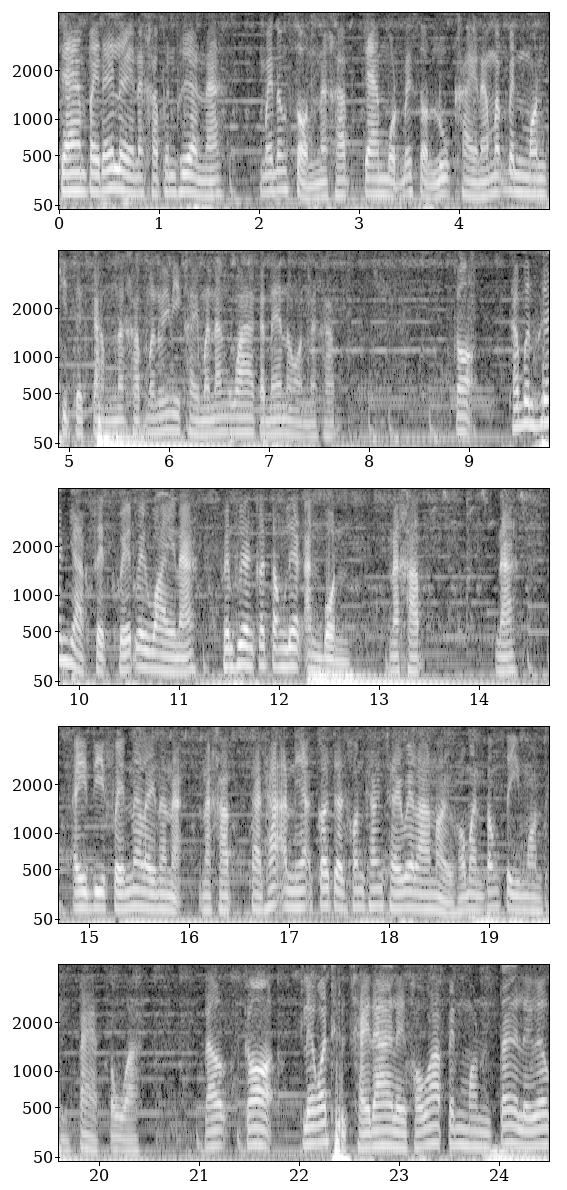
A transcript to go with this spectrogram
แจมไปได้เลยนะครับเพื่อนๆนะ ไม่ต้องสนนะครับ แจมหมดไม่สนลูกใครนะ มันเป็นมอนกิจกรรมนะครับ มันไม่มีใครมานั่งว่ากันแน่นอนนะครับ ก็ถ้าเพื่อนๆอยากเสร็จเควสไวๆนะ เพื่อนๆก็ต้องเลือกอันบนนะครับนะไอดีเฟนต์อะไรนั่นน่ะนะครับ แต่ถ้าอันเนี้ยก็จะค่อนข้างใช้เวลาหน่อยเพราะมันต้องตีมอนถึง 8 ตัว แล้วก็เรียกว่าถึกใช้ได้เลย เพราะว่าเป็นมอนเตอร์เลเวล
